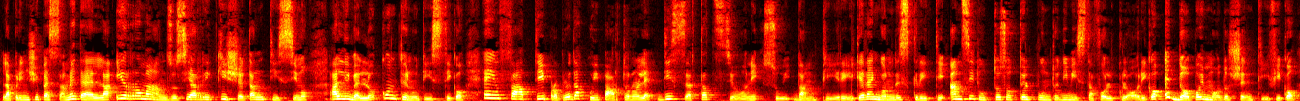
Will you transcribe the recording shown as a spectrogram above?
la principessa Metella, il romanzo si arricchisce tantissimo a livello contenutistico e infatti proprio da qui partono le dissertazioni sui vampiri, che vengono descritti anzitutto sotto il punto di vista folclorico e dopo in modo scientifico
